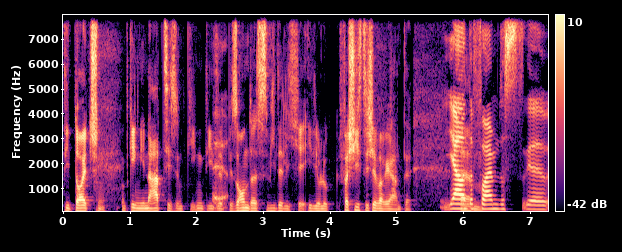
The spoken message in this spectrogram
die Deutschen und gegen die Nazis und gegen diese Ja. besonders widerliche Ideolo faschistische Variante. Ja, und ähm, vor allem das, äh,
